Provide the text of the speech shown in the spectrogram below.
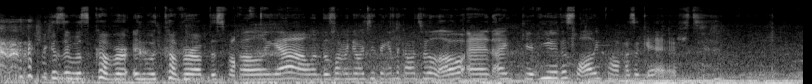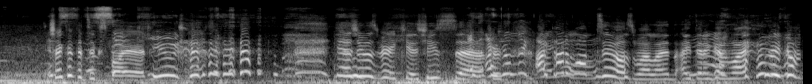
because it was cover it would cover up the smell. Well, yeah, Linda, let me know what you think in the comments below, and I give you this lollipop as a gift. Check if it's expired. Cute. yeah, she was very cute. She's. Uh, I feel like I I got know. one too as well, and I didn't get my makeup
